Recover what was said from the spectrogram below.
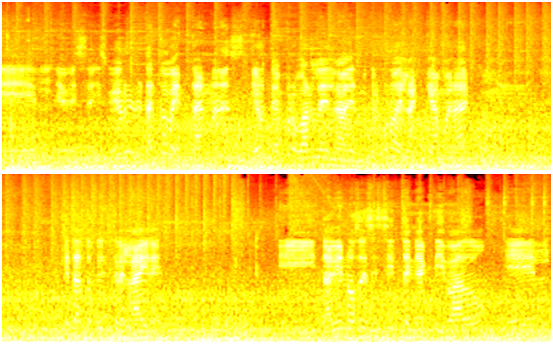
El EV6 voy a abrir tanto ventanas. Quiero también probarle el micrófono de la cámara con qué tanto filtra el aire. Y también no sé si sí tenía activado el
